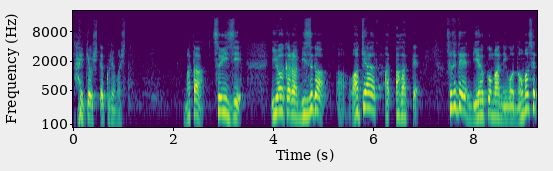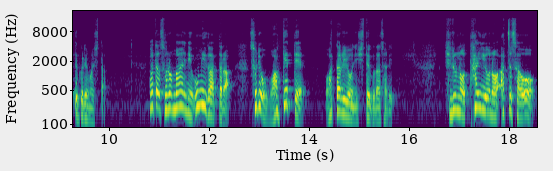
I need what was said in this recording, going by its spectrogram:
提供してくれました。また追事岩から水が湧き上がってそれで200万人を飲ませてくれました。またその前に海があったらそれを分けて渡るようにしてくださり昼の太陽の暑さを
